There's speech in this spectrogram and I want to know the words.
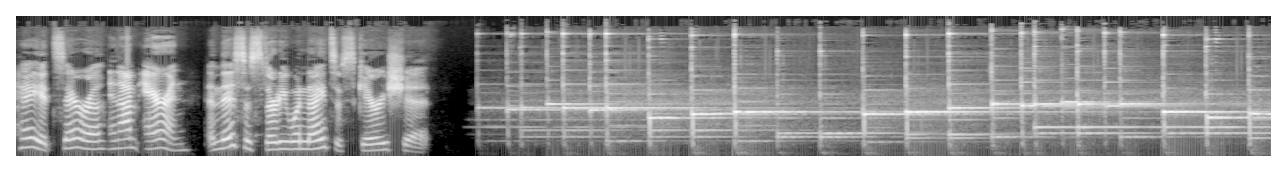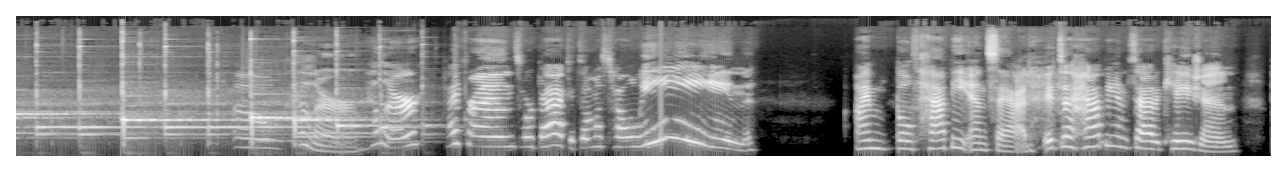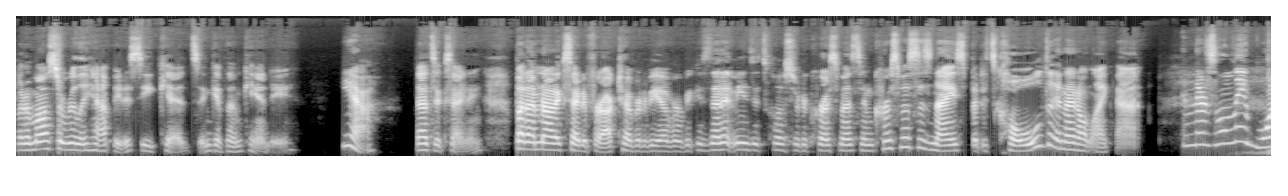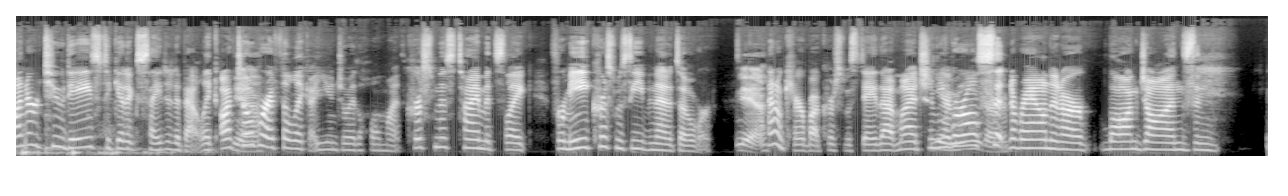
Hey, it's Sarah, And I'm Erin. and this is 31 Nights of Scary Shit. Oh, hello. Hello. Hi, friends. We're back. It's almost Halloween. I'm both happy and sad. It's a happy and sad occasion, but I'm also really happy to see kids and give them candy. Yeah. That's exciting. But I'm not excited for October to be over because then it means it's closer to Christmas and Christmas is nice, but it's cold and I don't like that. And there's only one or two days to get excited about. Like October, I feel like you enjoy the whole month. Christmas time, it's like, for me, Christmas Eve and then it's over. Yeah. I don't care about Christmas Day that much. I mean, Yeah, we're all either. sitting around in our long johns and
